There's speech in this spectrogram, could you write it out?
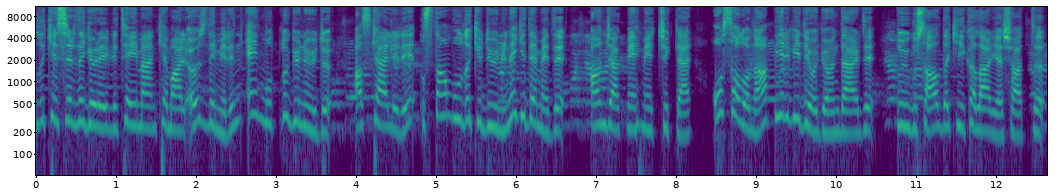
Balıkesir'de görevli Teğmen Kemal Özdemir'in en mutlu günüydü. Askerleri İstanbul'daki düğününe gidemedi. Ancak Mehmetçikler o salona bir video gönderdi. Duygusal dakikalar yaşattı.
